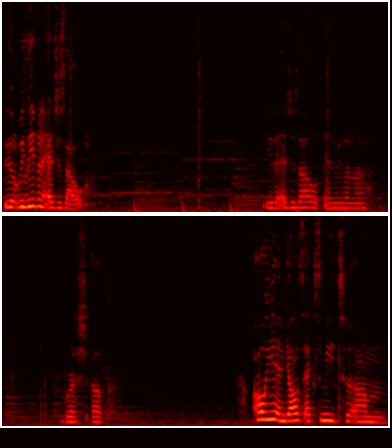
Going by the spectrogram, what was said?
We we leaving the edges out. Leave the edges out, and we're gonna brush up. Oh yeah, and y'all was asking me to um.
